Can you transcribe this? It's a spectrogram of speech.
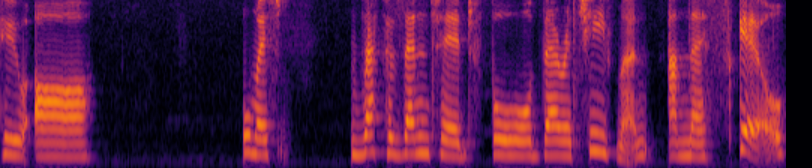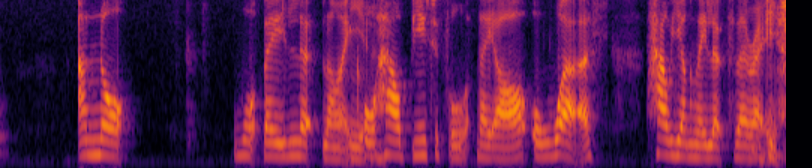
who are almost represented for their achievement and their skill and not what they look like or how beautiful they are or worse how young they look for their age Yeah.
